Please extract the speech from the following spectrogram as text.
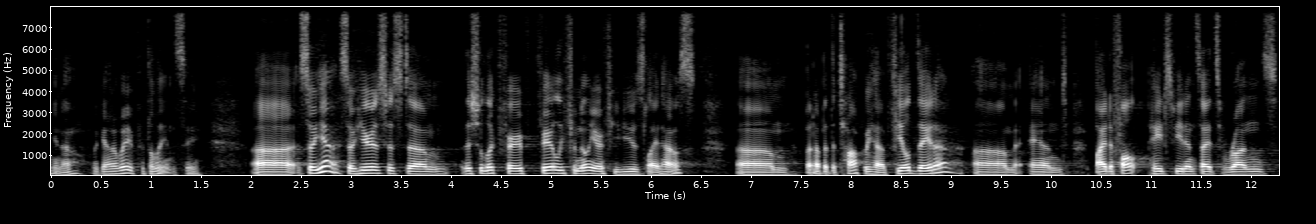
you know we gotta wait for the latency. Uh, so yeah, so here's just, um, this should look very, fairly familiar if you've used Lighthouse. Um, but up at the top, we have field data. Um, and by default, PageSpeed Insights runs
